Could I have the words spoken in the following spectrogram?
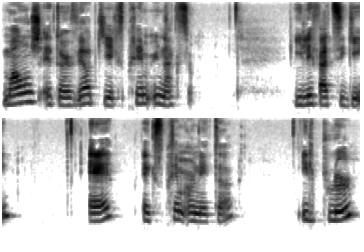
Mange est un verbe qui exprime une action. Il est fatigué. Est exprime un état. Il pleut.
